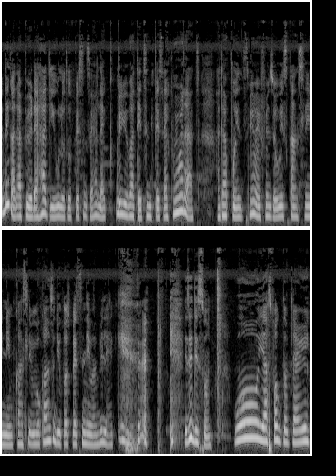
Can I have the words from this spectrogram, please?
I think at that period I had a whole lot of persons. I had like maybe over 13 persons. I remember that at that point, me and my friends were always cancelling name, cancelling. We will cancel the first person name and be like, Is it this one? Whoa, he has fucked up, Jerry.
